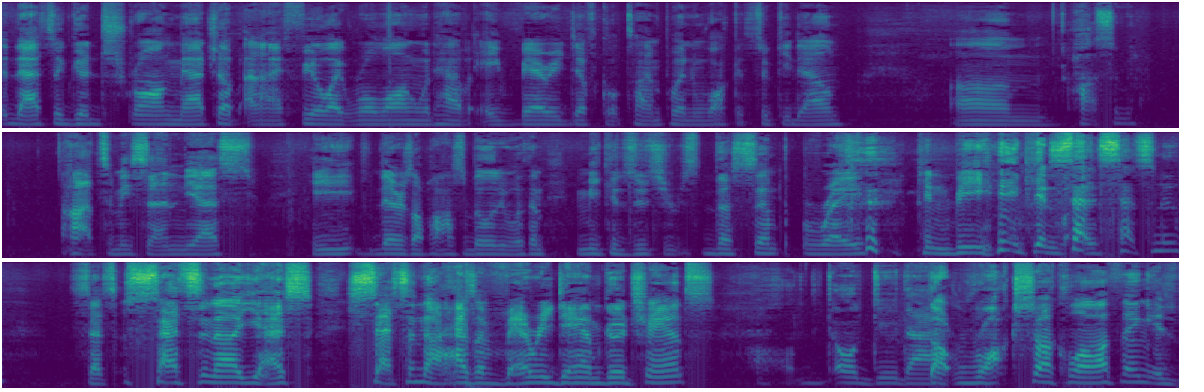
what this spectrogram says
That's a good strong matchup, and I feel like Roland would have a very difficult time putting Wakatsuki down. Um, Hatsumi Hatsumi Sen, yes. He there's a possibility with him. Mikazuchi the simp Ray can be can Set, Setsunu Sets, Setsuna, yes. Setsuna has a very damn good chance. oh dude that The Raksha Claw thing is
